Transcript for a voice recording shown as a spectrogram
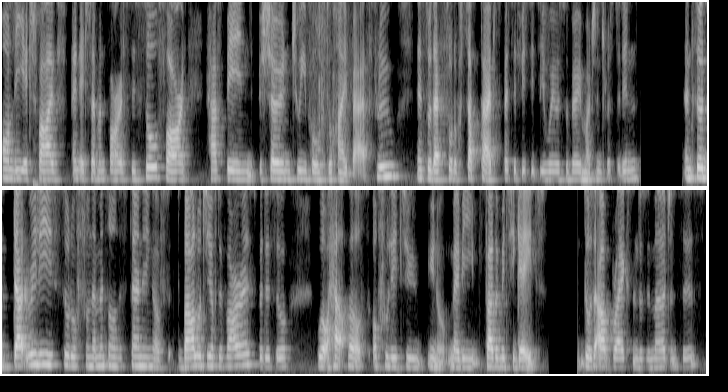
only H5 and H7 viruses so far have been shown to evolve to high path flu. And so that sort of subtype specificity we're also very much interested in. And so that really is sort of fundamental understanding of the biology of the virus, but also will help us hopefully to, you know, maybe further mitigate those outbreaks and those emergencies.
